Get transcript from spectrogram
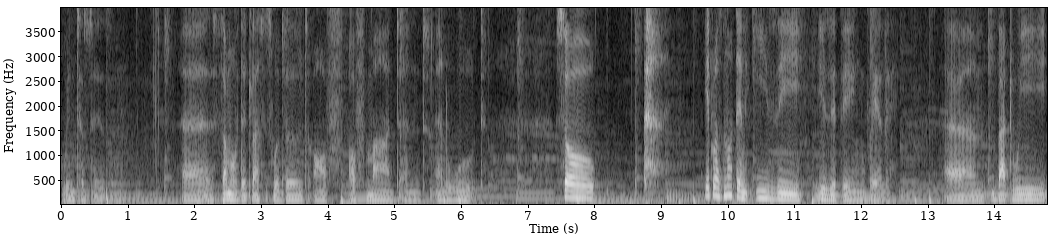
winter season. Uh, some of the classes were built of, of mud and, and wood. So it was not an easy easy thing really. Um, but we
